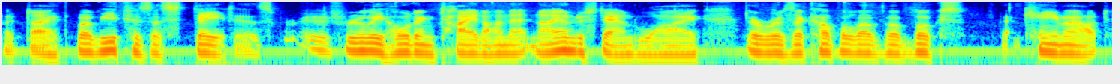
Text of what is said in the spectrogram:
but I believe his estate is is really holding tight on that, and I understand why. There was a couple of uh, books that came out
